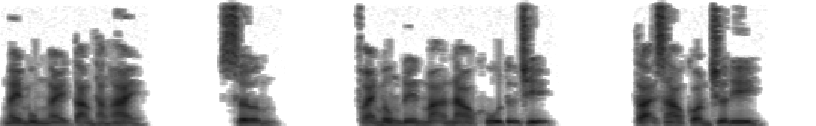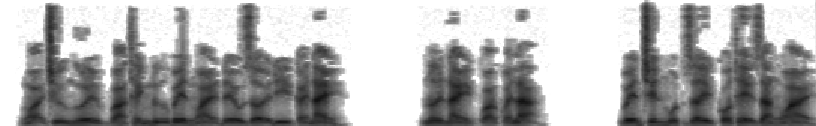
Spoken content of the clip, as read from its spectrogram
Ngày mùng ngày tám tháng hai, sớm. Phái mông đến mã não khu tự trị. Tại sao còn chưa đi? Ngoại trừ ngươi và thánh nữ bên ngoài đều rời đi cái này. Nơi này quá quái lạ. Bên trên một giây có thể ra ngoài,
